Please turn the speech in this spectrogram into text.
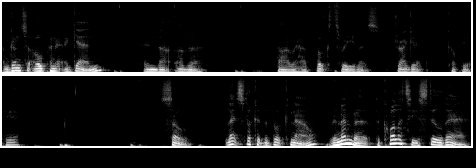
I'm going to open it again in that other file we have, book 3. Let's drag it, copy it here. So let's look at the book now. Remember, the quality is still there.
